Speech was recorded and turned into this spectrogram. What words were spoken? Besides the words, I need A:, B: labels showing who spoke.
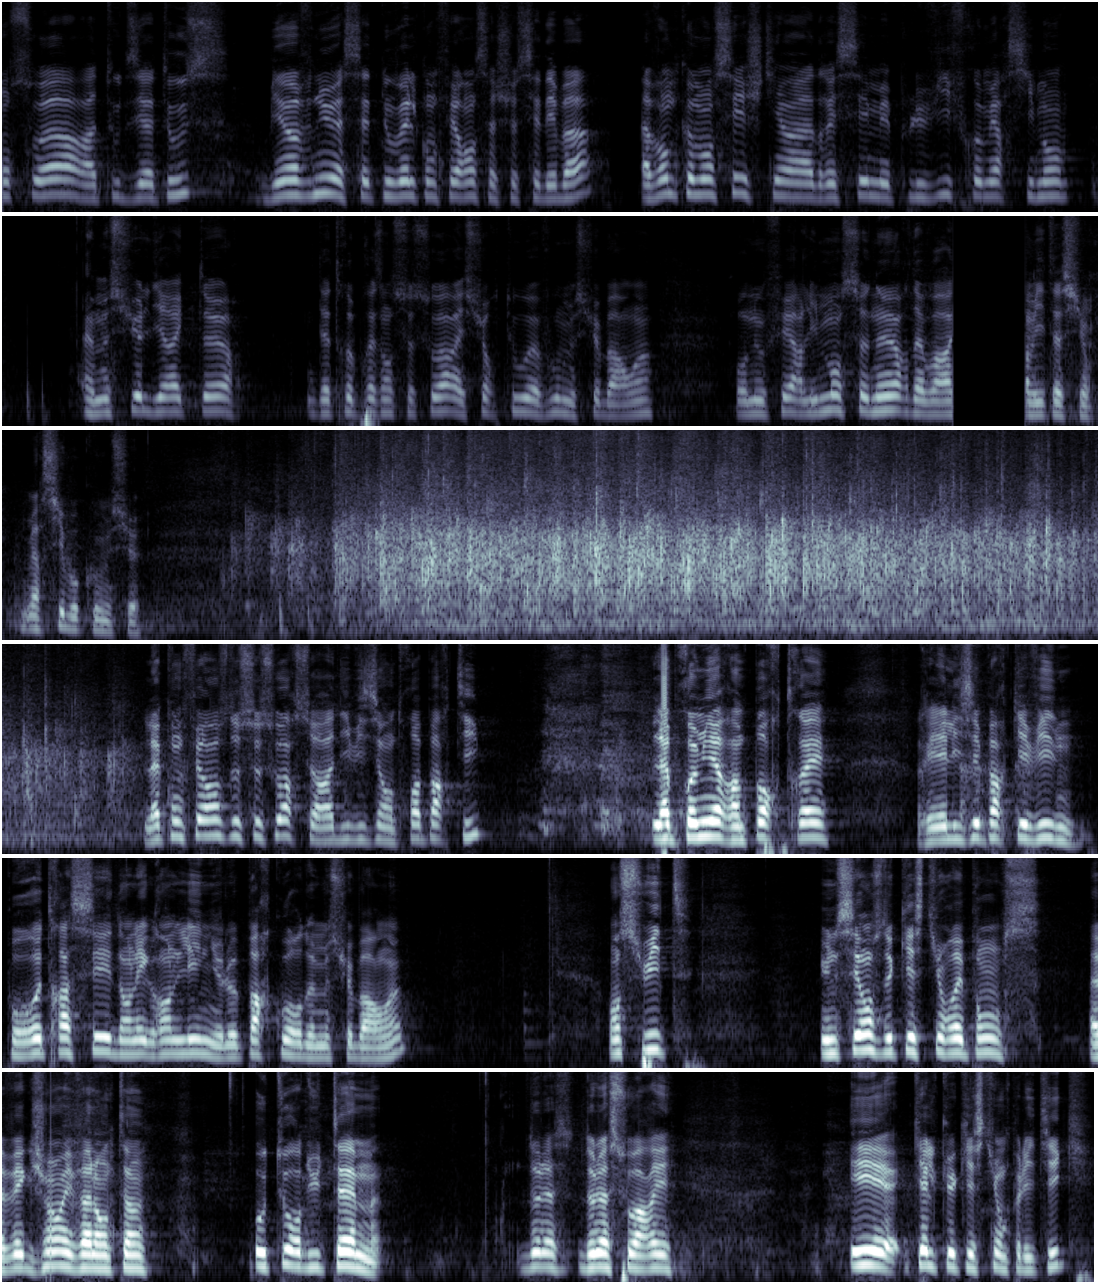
A: Bonsoir à toutes et à tous. Bienvenue à cette nouvelle conférence HEC Débat. Avant de commencer, je tiens à adresser mes plus vifs remerciements à monsieur le directeur d'être présent ce soir et surtout à vous, monsieur Barouin, pour nous faire l'immense honneur d'avoir accepté l'invitation. Merci beaucoup, monsieur. La conférence de ce soir sera divisée en trois parties. La première, un portrait réalisé par Kevin pour retracer dans les grandes lignes le parcours de M. Barouin. Ensuite, une séance de questions-réponses avec Jean et Valentin autour du thème de la, soirée et quelques questions politiques.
